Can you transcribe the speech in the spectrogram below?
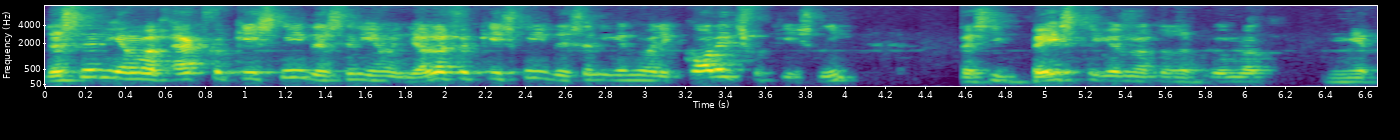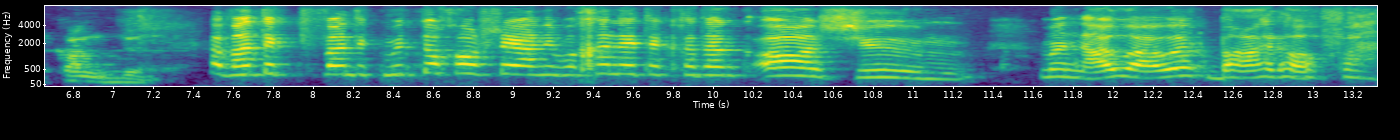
Dis nie die een wat ek verkies nie, dis nie die een wat julle verkies nie, dis nie die een wat die college verkies nie. Dis die beste een wat ons op oomblik mee kan doen. Ja, Want ek want ek moet nogal sê aan die begin het ek gedink, "Ah, Zoom." Maar nou hou ek baie daarvan.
